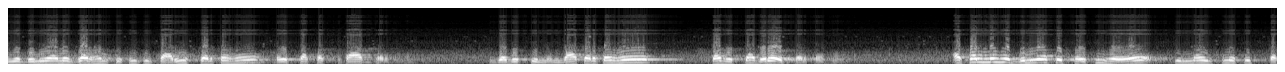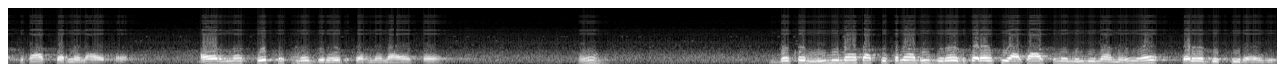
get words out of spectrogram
ये दुनिया में जब हम किसी की तारीफ़ करते हैं तो उसका पक्षपात करते हैं जब उसकी निंदा करते हैं तब उसका विरोध करते हैं असल में ये दुनिया कुछ ऐसी है कि न इसमें कुछ पक्षपात करने लायक है और न कुछ इसमें विरोध करने लायक है। देखो नीलिमा का कितना भी विरोध करो कि आकाश में नीलिमा नहीं है पर वो दिखती रहेगी।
